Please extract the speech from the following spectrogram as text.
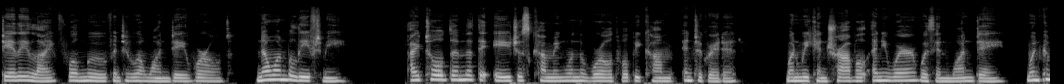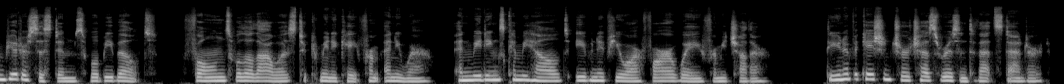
daily life will move into a one day world, no one believed me. I told them that the age is coming when the world will become integrated, when we can travel anywhere within one day, when computer systems will be built, phones will allow us to communicate from anywhere, and meetings can be held even if you are far away from each other. The Unification Church has risen to that standard,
